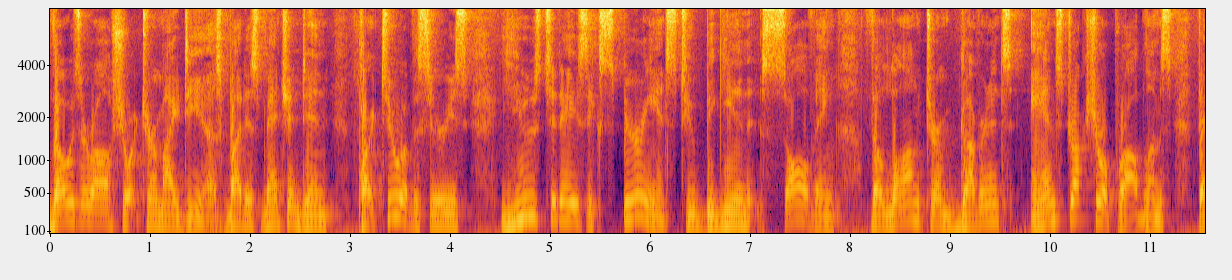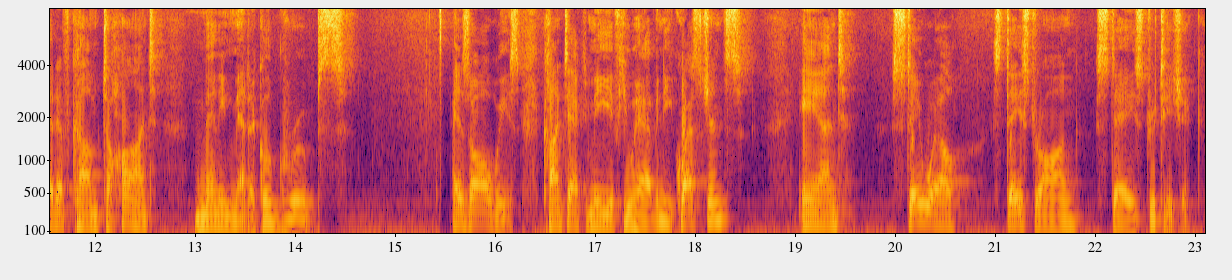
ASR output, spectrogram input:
Those are all short term ideas, but as mentioned in part two of the series, use today's experience to begin solving the long term governance and structural problems that have come to haunt many medical groups. As always, contact me if you have any questions and stay well, stay strong, stay strategic.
